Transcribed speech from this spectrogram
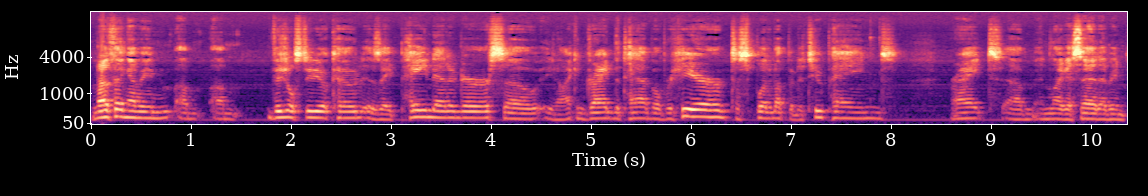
another thing, I mean, um, Visual Studio Code is a pane editor, so you know I can drag the tab over here to split it up into two panes right? Um, and like I said, I mean,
